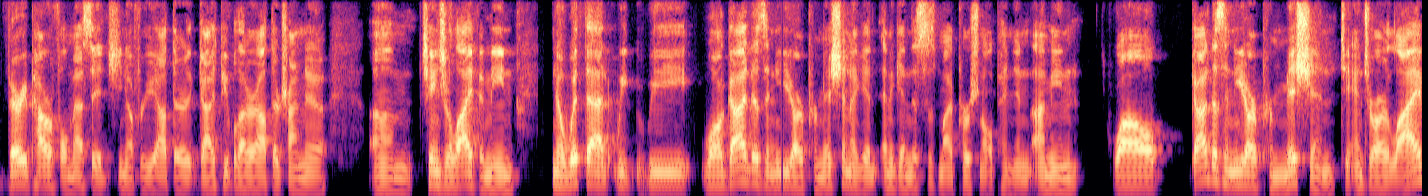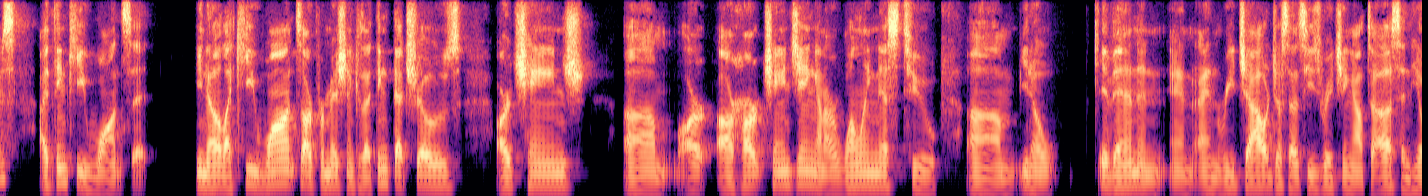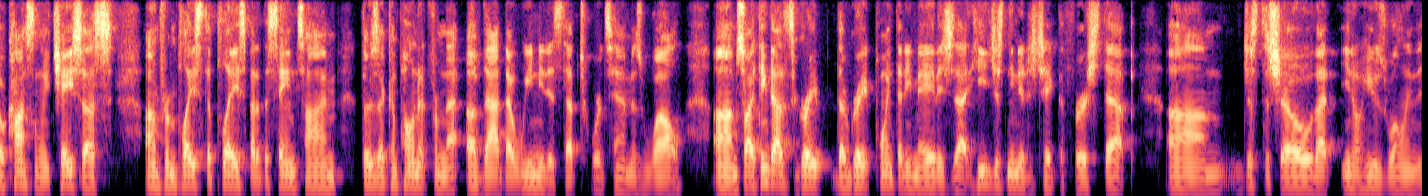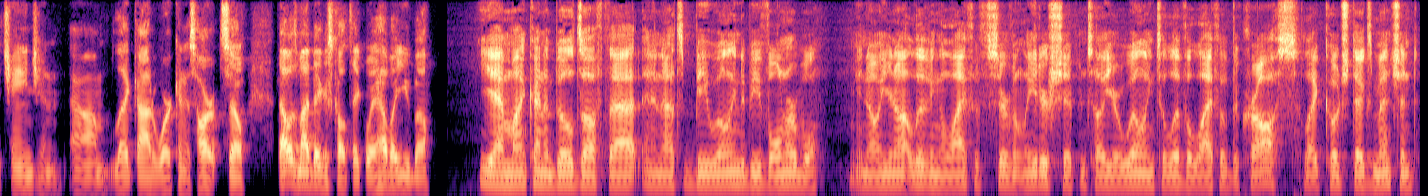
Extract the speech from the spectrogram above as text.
very powerful message, you know, for you out there, guys, people that are out there trying to um, change their life. I mean, you know, with that, we we while God doesn't need our permission, again, and again, this is my personal opinion. I mean, while God doesn't need our permission to enter our lives, I think He wants it. You know, like He wants our permission because I think that shows our change um, our our heart changing and our willingness to um, you know give in and and and reach out just as he's reaching out to us. And he'll constantly chase us um, from place to place. But at the same time there's a component from that of that that we need to step towards him as well. Um, so i think that's a great the great point that he made is that he just needed to take the first step um, just to show that you know he was willing to change and um, let god work in his heart. So that was my biggest call takeaway. How about you bo yeah mine kind of builds off that and that's be willing to be vulnerable you know, you're not living a life of servant leadership until you're willing to live a life of the cross, like Coach Deggs mentioned.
